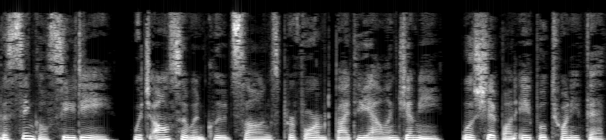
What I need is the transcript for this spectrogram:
The single CD, which also includes songs performed by Tielle and Gemie, will ship on April 25.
